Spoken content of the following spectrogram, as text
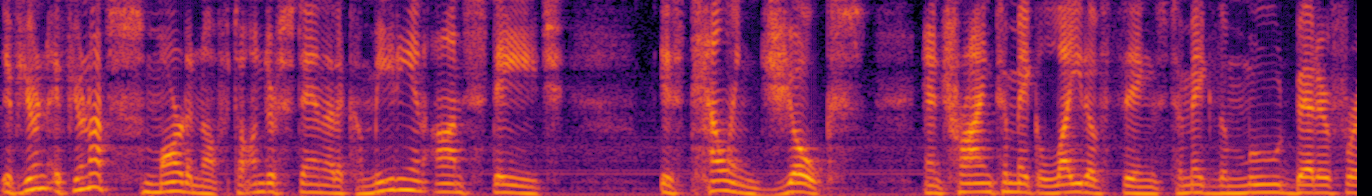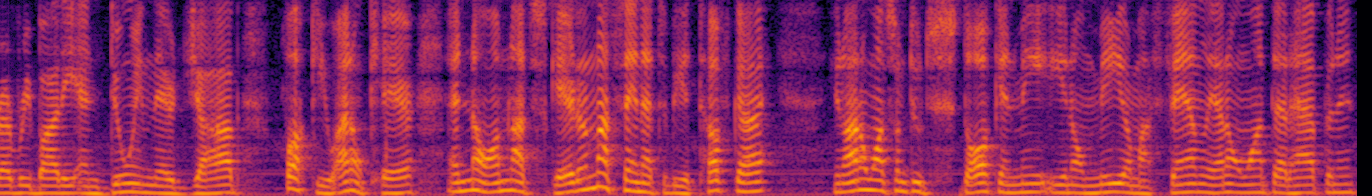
if you're if you're not smart enough to understand that a comedian on stage is telling jokes and trying to make light of things to make the mood better for everybody and doing their job, fuck you. I don't care. And no, I'm not scared. I'm not saying that to be a tough guy. You know, I don't want some dude stalking me, you know, me or my family. I don't want that happening.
